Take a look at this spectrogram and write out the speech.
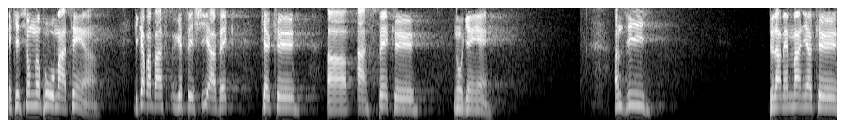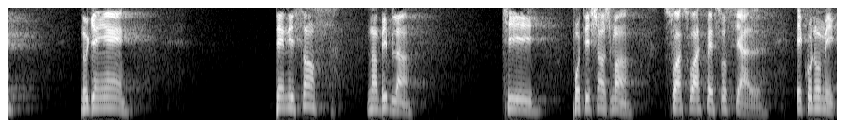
Et question pour vous matin, hein. il est capable de réfléchir avec quelques euh, aspects que nous gagnons. On dit, de la même manière que nous gagnons des naissances dans la Bible qui portent changement, soit sur aspect social, économique,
